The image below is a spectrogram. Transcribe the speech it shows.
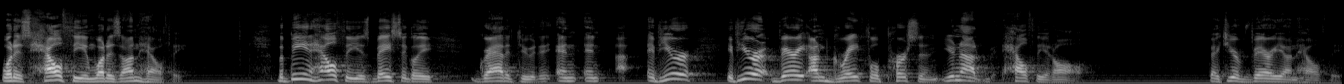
what is healthy and what is unhealthy. But being healthy is basically gratitude. And, and if, you're, if you're a very ungrateful person, you're not healthy at all. In fact, you're very unhealthy.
